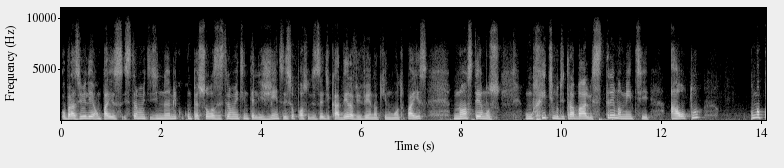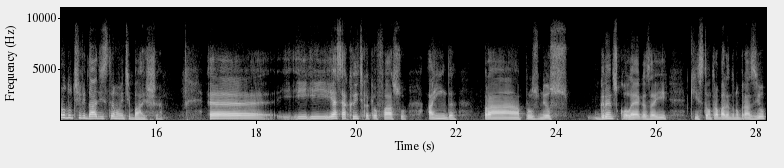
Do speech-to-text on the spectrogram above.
o Brasil ele é um país extremamente dinâmico, com pessoas extremamente inteligentes, isso eu posso dizer de cadeira vivendo aqui num outro país. Nós temos um ritmo de trabalho extremamente alto, com uma produtividade extremamente baixa. É, e, e, essa é a crítica que eu faço ainda para os meus grandes colegas aí que estão trabalhando no Brasil,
